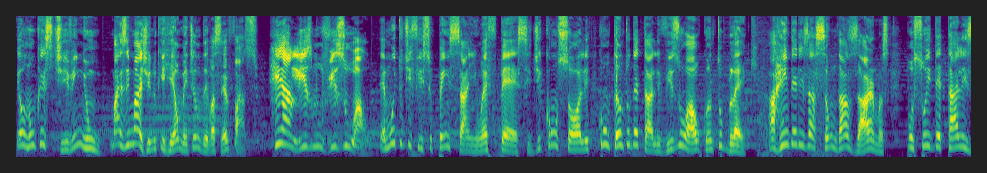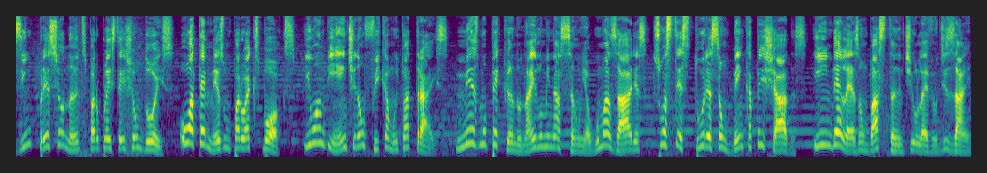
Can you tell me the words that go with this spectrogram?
eu nunca estive em um, mas imagino que realmente não deva ser fácil. Realismo visual. É muito difícil pensar em um FPS de console com tanto detalhe visual quanto Black. A renderização das armas possui detalhes impressionantes para o Playstation 2, ou até mesmo para o Xbox, e o ambiente não fica muito atrás. Mesmo pecando na iluminação em algumas áreas, suas texturas são bem caprichadas, e embelezam bastante o level design.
